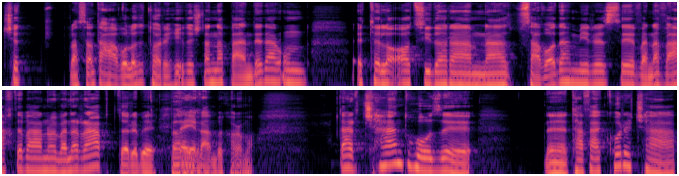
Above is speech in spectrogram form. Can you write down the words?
چه مثلا تحولات تاریخی داشتن نه بنده در اون اطلاعاتی دارم نه سوادم می‌رسه و نه وقت برنامه و نه ربط داره به بله. دقیقا به کار ما. در چند حوزه تفکر چپ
